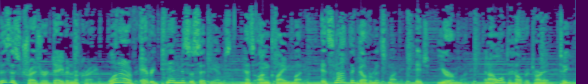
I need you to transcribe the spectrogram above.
This is Treasurer David McRae. One out of every 10 Mississippians has unclaimed money. It's not the government's money. It's your money. And I want to help return it to you.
